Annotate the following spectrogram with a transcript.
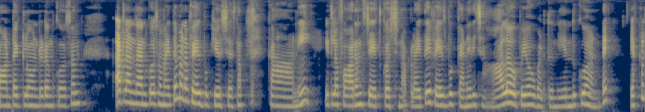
కాంటాక్ట్లో ఉండడం కోసం అట్లాంటి దానికోసం అయితే మనం ఫేస్బుక్ యూజ్ చేస్తాం. కానీ ఇట్లా ఫారెన్ స్టేట్స్కి వచ్చినప్పుడు అయితే ఫేస్బుక్ అనేది చాలా ఉపయోగపడుతుంది. ఎందుకు అంటే ఎక్కడ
